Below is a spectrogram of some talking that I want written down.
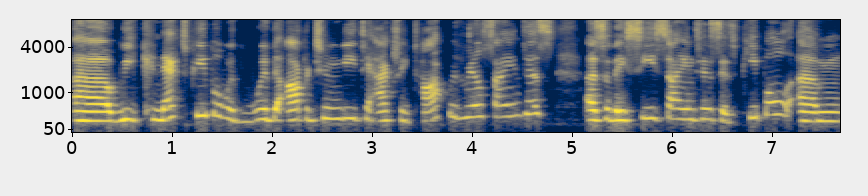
Uh, we connect people with, with the opportunity to actually talk with real scientists. Uh, so they see scientists as people. Um,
